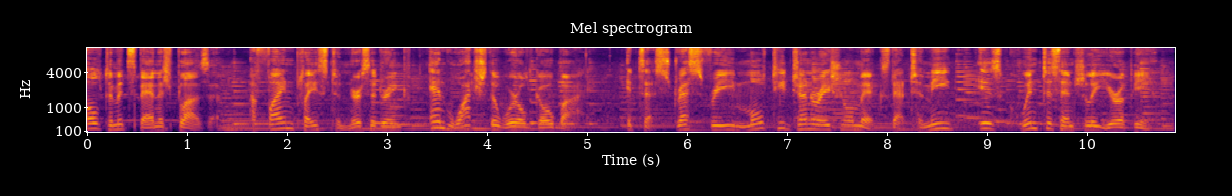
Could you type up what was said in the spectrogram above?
ultimate Spanish plaza, a fine place to nurse a drink and watch the world go by. It's a stress-free, multi-generational mix that, to me, is quintessentially European.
